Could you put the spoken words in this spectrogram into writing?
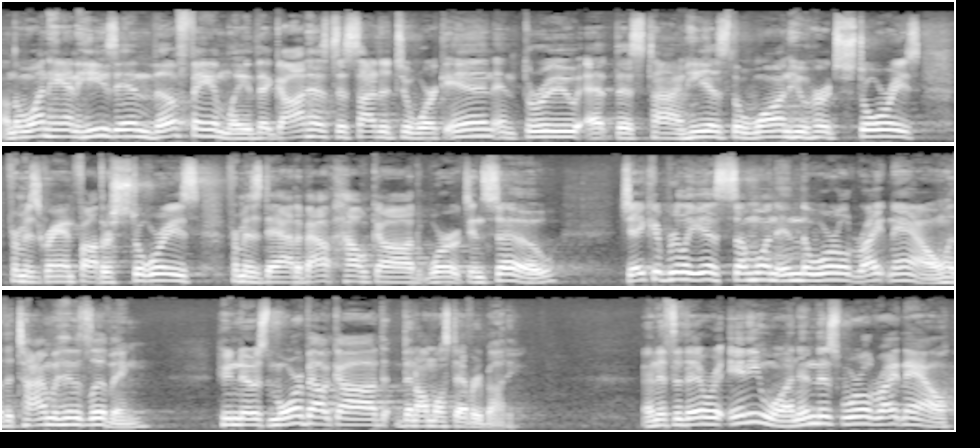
On the one hand, he's in the family that God has decided to work in and through at this time. He is the one who heard stories from his grandfather, stories from his dad about how God worked. And so, Jacob really is someone in the world right now, at the time of his living, who knows more about God than almost everybody. And if there were anyone in this world right now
